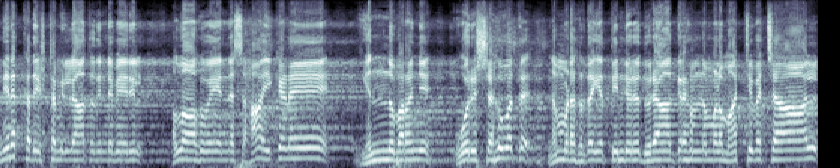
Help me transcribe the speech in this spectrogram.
നിനക്കത് ഇഷ്ടമില്ലാത്തതിന്റെ പേരിൽ അള്ളാഹുവെ എന്നെ സഹായിക്കണേ എന്ന് പറഞ്ഞ് ഒരു ഷഹുവത്ത് നമ്മുടെ ഹൃദയത്തിന്റെ ഒരു ദുരാഗ്രഹം നമ്മൾ മാറ്റിവെച്ചാൽ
